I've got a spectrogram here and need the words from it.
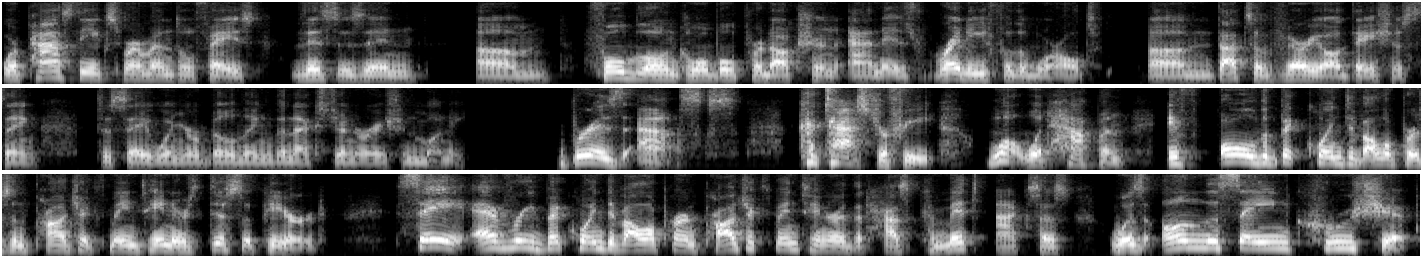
we're past the experimental phase. This is in um, full-blown global production and is ready for the world. Um, that's a very audacious thing to say when you're building the next generation money. Briz asks, catastrophe. What would happen if all the Bitcoin developers and project maintainers disappeared? Say every Bitcoin developer and project maintainer that has commit access was on the same cruise ship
